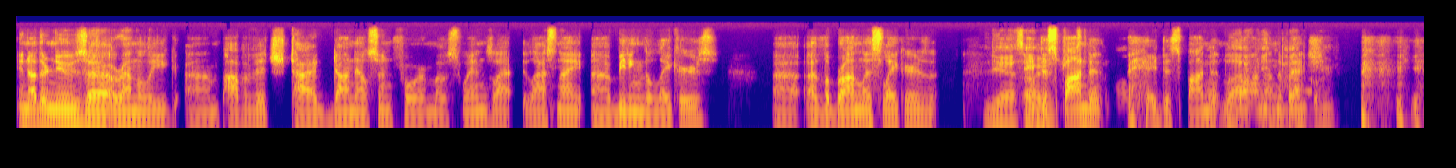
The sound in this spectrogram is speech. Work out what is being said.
In other news uh, around the league, um, Popovich tied Don Nelson for most wins la- last night, uh, beating the Lakers uh, a LeBron-less Lakers. Yeah, a despondent, a despondent LeBron on the bench. yeah.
